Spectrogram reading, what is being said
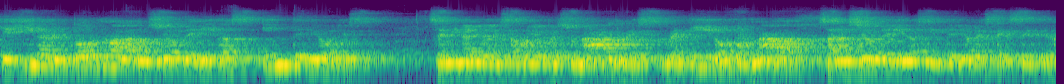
que giran en torno a la noción de heridas interiores. Seminario de desarrollo personal, retiro, jornada, sanación de heridas interiores, etc.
